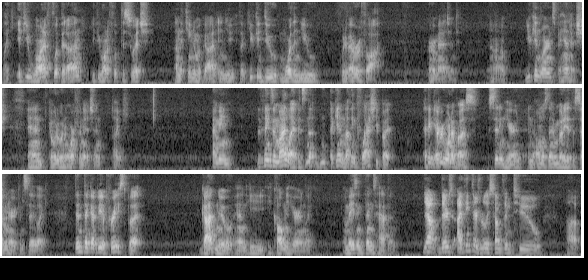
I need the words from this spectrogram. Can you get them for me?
like if you want to flip it on if you want to flip the switch on the kingdom of god and you like you can do more than you would have ever thought or imagined. Um, you can learn spanish and go to an orphanage and like i mean the things in my life it's not again nothing flashy but i think every one of us sitting here and, and almost everybody at the seminary can say like didn't think i'd be a priest but god knew and he he called me here and like amazing things happen Yeah, there's. I think there's really something to uh,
